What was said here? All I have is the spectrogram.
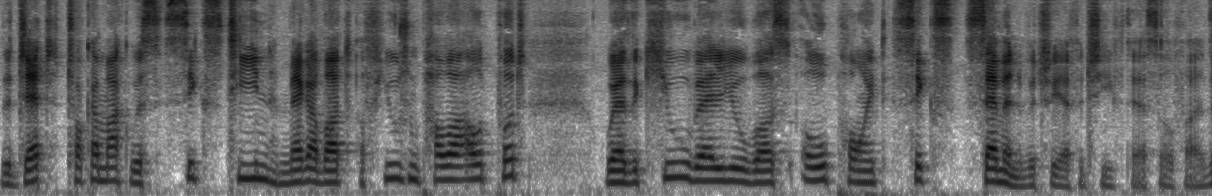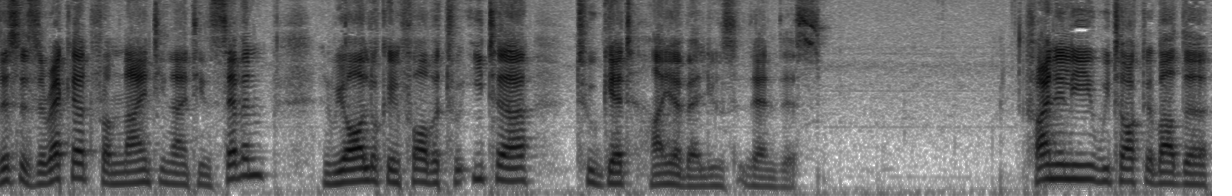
the JET tokamak with 16 megawatt of fusion power output, where the Q value was 0.67, which we have achieved there so far. This is a record from 1997, and we are looking forward to ITER to get higher values than this. Finally, we talked about the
